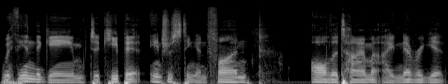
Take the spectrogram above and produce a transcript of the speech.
within the game to keep it interesting and fun all the time. I never get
